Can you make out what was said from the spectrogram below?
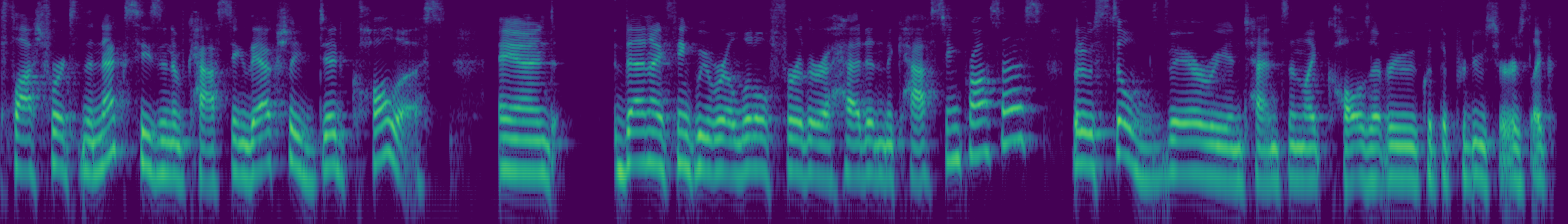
flash forward to the next season of casting, they actually did call us. And then I think we were a little further ahead in the casting process, but it was still very intense and like calls every week with the producers, like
